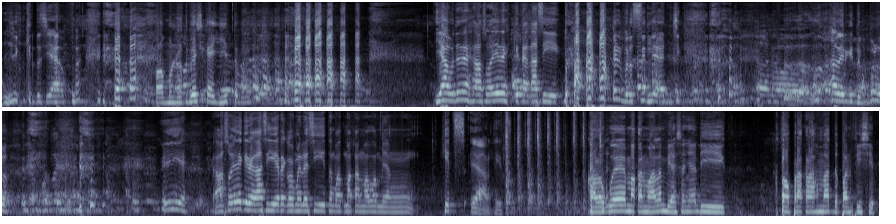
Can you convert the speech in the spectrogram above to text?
anjing? Kata siapa? Kalau menurut gue sih kayak gitu ya udah deh, langsung aja deh kita kasih bersin nih anjing. lu alergi debu lu. Iya, langsung aja kita kasih rekomendasi tempat makan malam yang hits ya, hits. Kalau gue makan malam biasanya di Ketoprak Rahmat depan Visip.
